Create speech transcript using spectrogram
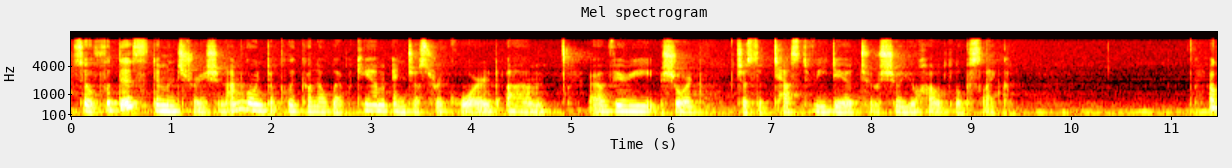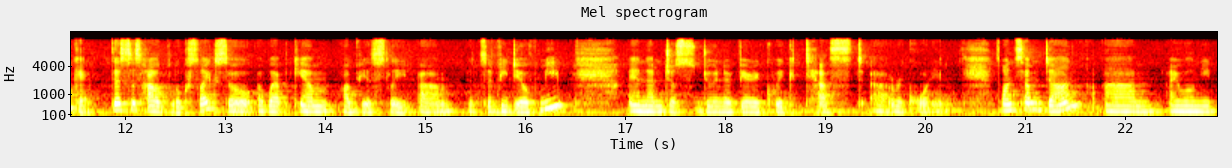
So for this demonstration, I'm going to click on a webcam and just record um, a very short, just a test video to show you how it looks like. Okay, this is how it looks like. So a webcam, obviously, um, it's a video of me and I'm just doing a very quick test uh, recording. Once I'm done, um, I will need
